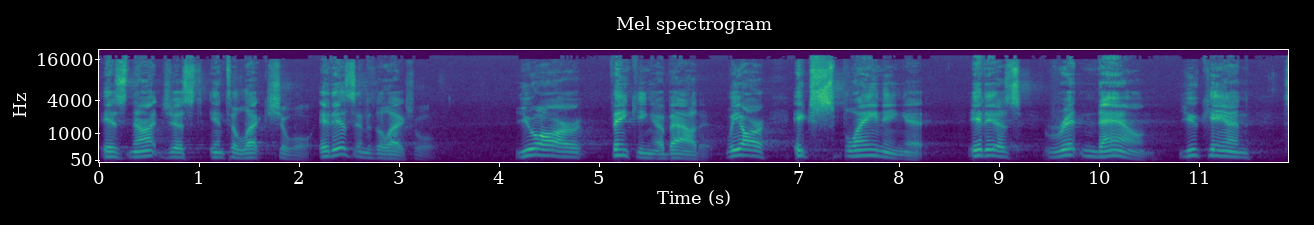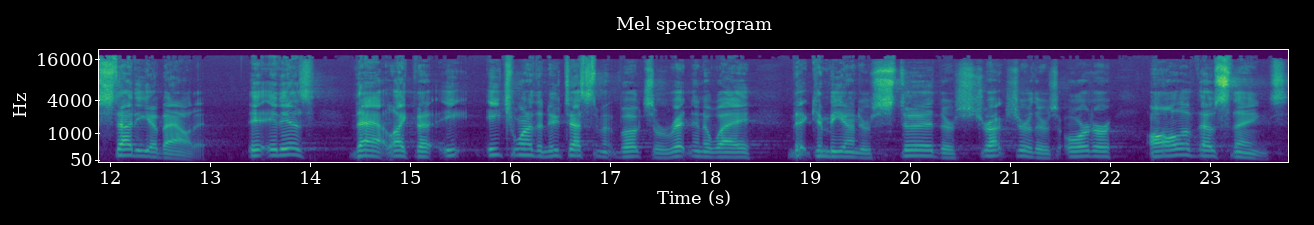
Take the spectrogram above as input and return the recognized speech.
is not just intellectual, it is intellectual. You are thinking about it, we are explaining it, it is written down. You can study about it. it, it is that, like the, each one of the New Testament books are written in a way that can be understood. There's structure, there's order, all of those things.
